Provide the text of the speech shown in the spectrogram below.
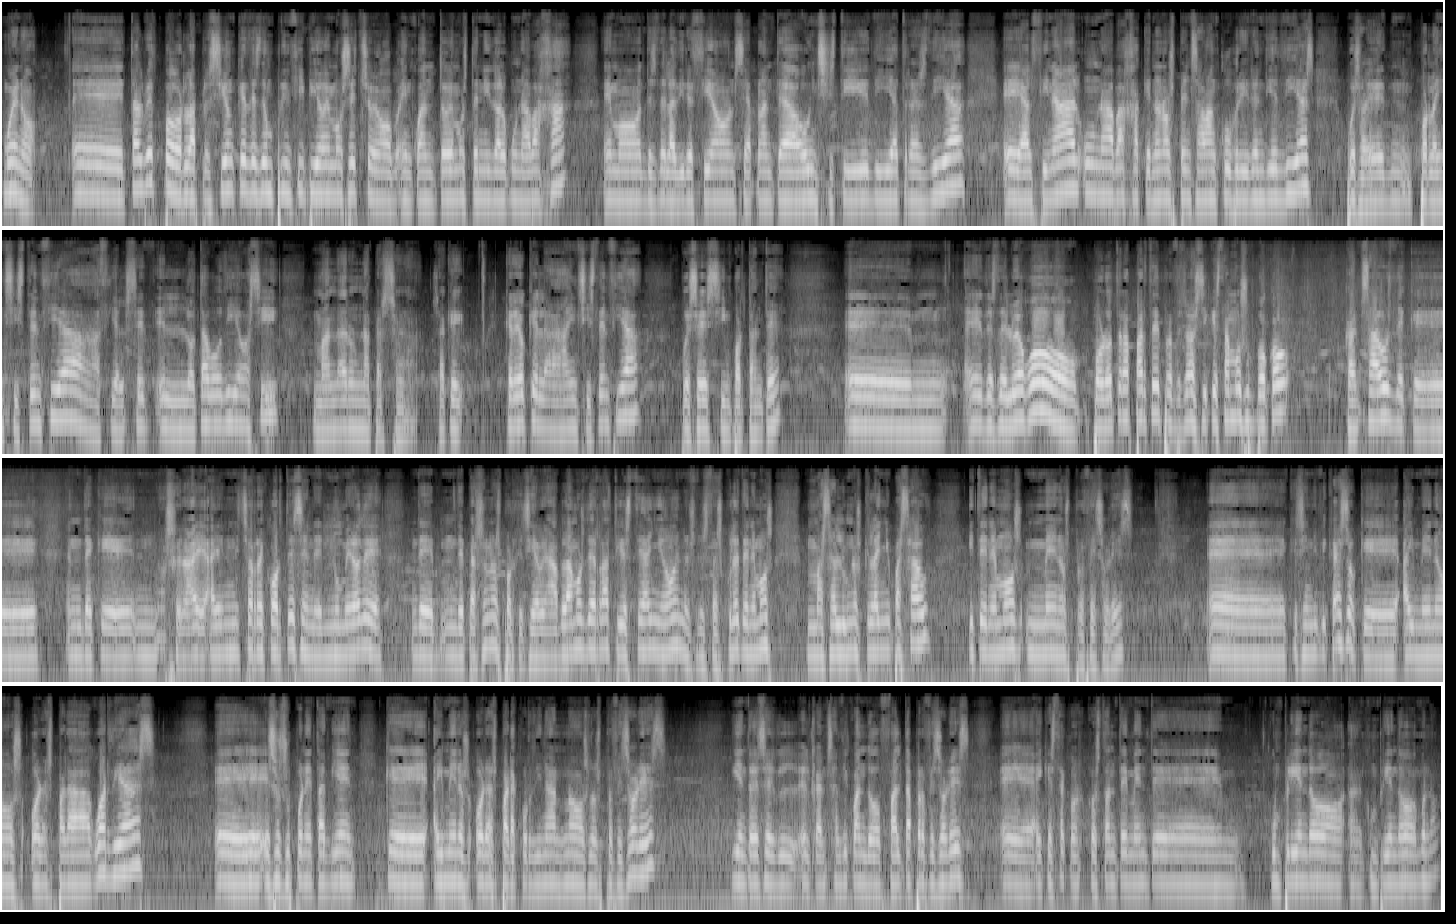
Bueno, eh, tal vez por la presión que desde un principio hemos hecho en cuanto hemos tenido alguna baja, hemos, desde la dirección se ha planteado insistir día tras día. Eh, al final, una baja que no nos pensaban cubrir en 10 días, pues eh, por la insistencia, hacia el, el octavo día o así, mandaron una persona. O sea que creo que la insistencia pues es importante. Eh, eh, desde luego, por otra parte, profesor, sí que estamos un poco cansados de que de que nos hayan hecho recortes en el número de, de, personas porque si hablamos de ratio este año en nuestra escuela tenemos más alumnos que el año pasado y tenemos menos profesores eh, ¿qué significa eso? que hay menos horas para guardias eso supone también que hay menos horas para coordinarnos los profesores y entonces el, cansancio cuando falta profesores eh, hay que estar constantemente cumpliendo eh, cumpliendo bueno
